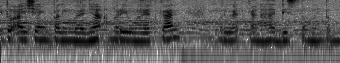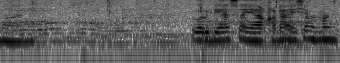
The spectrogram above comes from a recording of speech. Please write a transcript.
itu Aisyah yang paling banyak meriwayatkan meriwayatkan hadis teman-teman. Luar biasa ya karena Aisyah memang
